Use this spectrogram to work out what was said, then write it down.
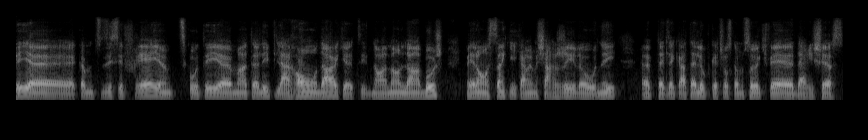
Euh, comme tu dis, c'est frais, il y a un petit côté euh, mentholé, puis la rondeur que normalement on l'embouche, mais là on sent qu'il est quand même chargé là, au nez. Euh, peut-être le cantaloupe, quelque chose comme ça qui fait de la richesse.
